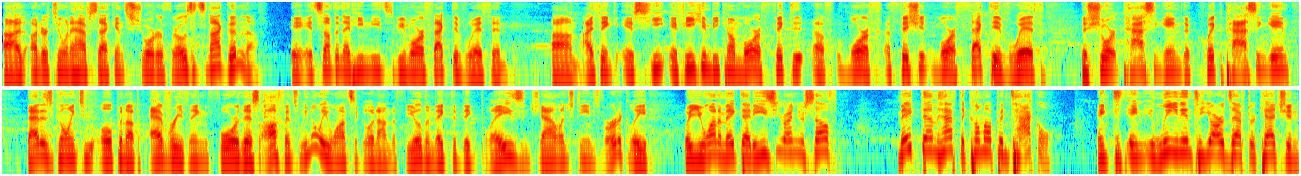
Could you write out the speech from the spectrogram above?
uh, under two and a half seconds, shorter throws, it's not good enough. It's something that he needs to be more effective with, and um, I think if he if he can become more effective, uh, more efficient, more effective with the short passing game, the quick passing game, that is going to open up everything for this offense. We know he wants to go down the field and make the big plays and challenge teams vertically, but you want to make that easier on yourself? Make them have to come up and tackle and, and lean into yards after catch. And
